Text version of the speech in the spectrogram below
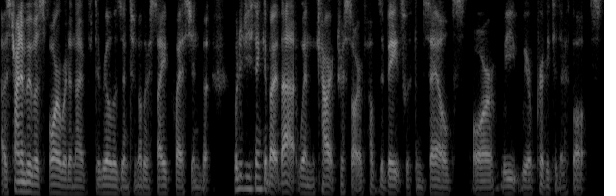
i was trying to move us forward and i've derailed us into another side question but what did you think about that when characters sort of have debates with themselves or we we are privy to their thoughts?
